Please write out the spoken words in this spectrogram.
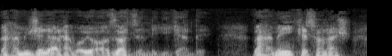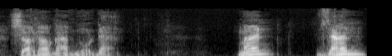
و همیشه در هوای آزاد زندگی کرده و همه کسانش سالها قبل مردن. من زن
